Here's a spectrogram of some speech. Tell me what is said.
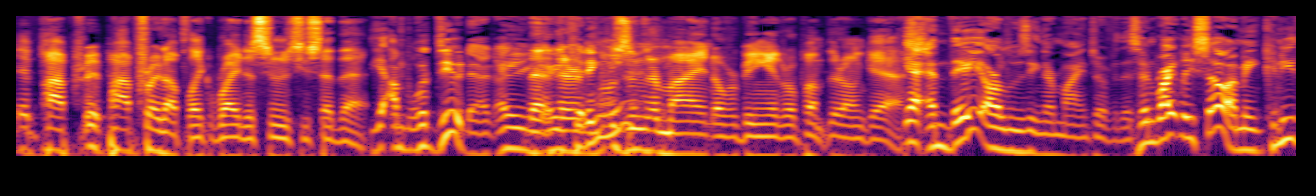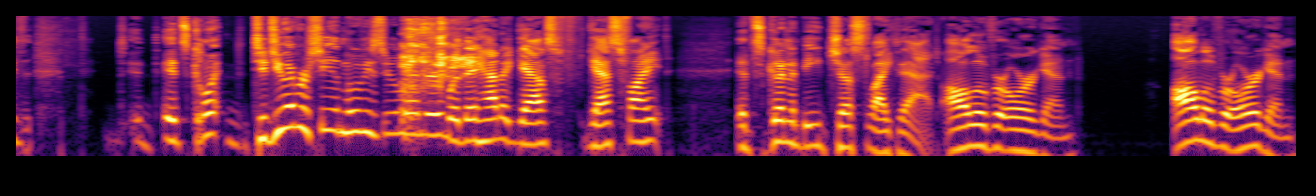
it popped. It popped right up like right as soon as you said that. yeah, I'm, well, dude, uh, are you, are you they're kidding me? losing their mind over being able to pump their own gas. Yeah, and they are losing their minds over this, and rightly so. I mean, can you? It's going. Did you ever see the movie Zoolander where they had a gas gas fight? It's going to be just like that all over Oregon, all over Oregon,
